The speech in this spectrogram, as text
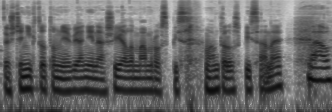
To ešte nikto o tom nevie, ani naši, ale mám, rozpis, mám to rozpísané. Wow.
